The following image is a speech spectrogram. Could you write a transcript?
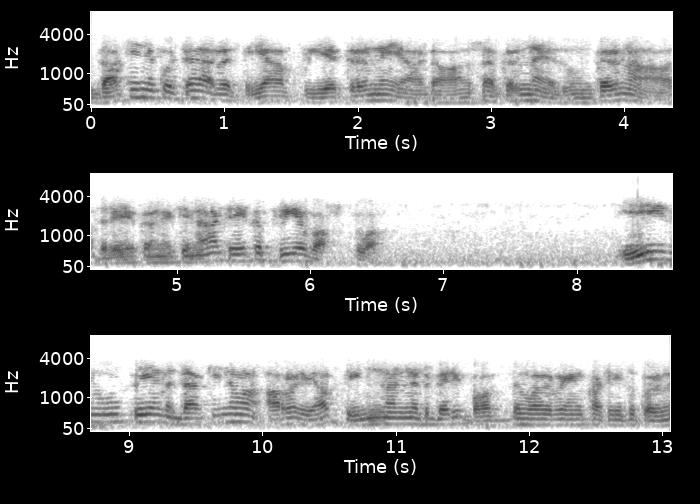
දකින්නකොට අර එයා ප්‍රිය කරන, එයාට ආශා කරන, ලුම් කරන, ආදරය කරන කෙනාට ඒක ප්‍රිය වස්තුවක්. ඒ රූපේම දකින්න අර එයා පෙන්වන්නට බැරි බද්ධ වර්ගයෙන් කටයුතු කරන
